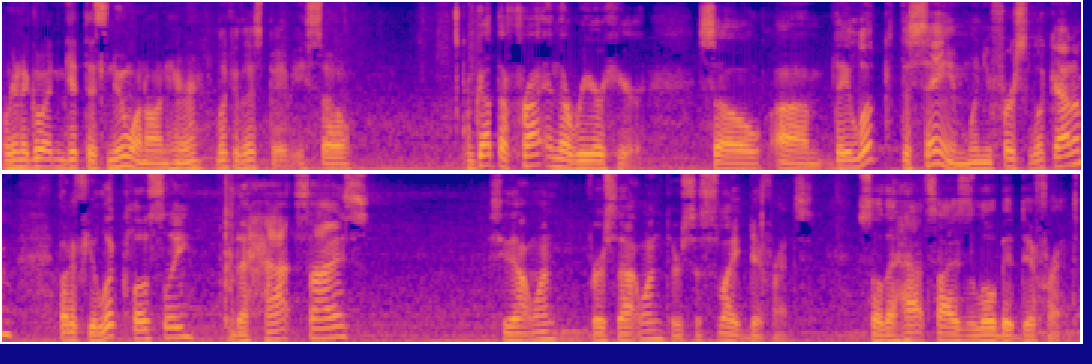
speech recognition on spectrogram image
we're gonna go ahead and get this new one on here. Look at this baby. So I've got the front and the rear here. So um, they look the same when you first look at them, but if you look closely, the hat size See that one versus that one? There's a slight difference. So the hat size is a little bit different.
